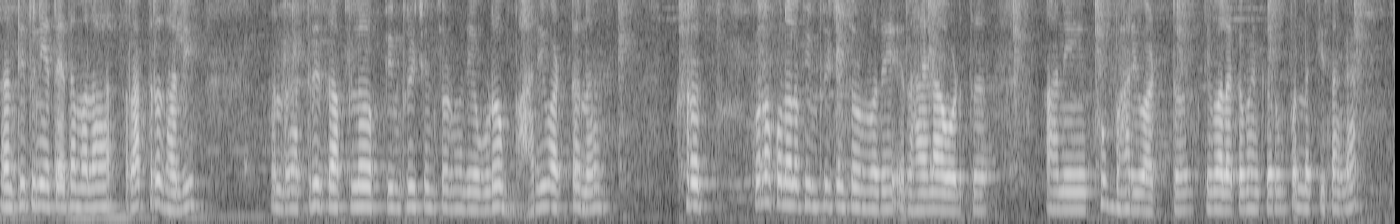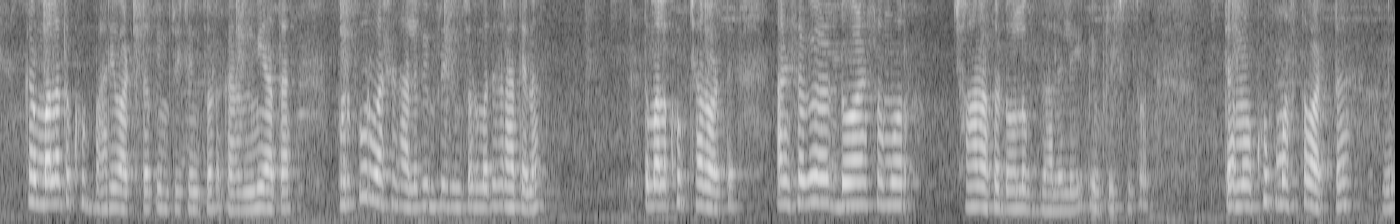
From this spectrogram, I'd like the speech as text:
आणि तिथून येता येता मला रात्र झाली. आणि रात्रीचं आपलं पिंपरी चिंचवडमध्ये एवढं भारी वाटतं ना खरंच कोणाकोणाला पिंपरी चिंचवडमध्ये राहायला आवडतं आणि खूप भारी वाटतं. ते मला कमेंट करून पण नक्की सांगा. कारण मला तर खूप भारी वाटतं पिंपरी चिंचवड कारण मी आता भरपूर वर्ष झालं पिंपरी चिंचवडमध्येच राहते ना. तर मला खूप छान वाटते आणि सगळं डोळ्यासमोर छान असं डेव्हलप झालेलं आहे पिंपरी चिंचवड. त्यामुळं खूप मस्त वाटतं. आणि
